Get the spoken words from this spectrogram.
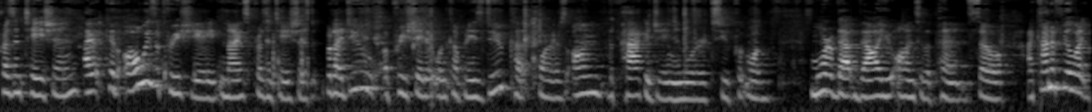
presentation. I could always appreciate nice presentations, but I do appreciate it when companies do cut corners on the packaging in order to put more more of that value onto the pen. So I kind of feel like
